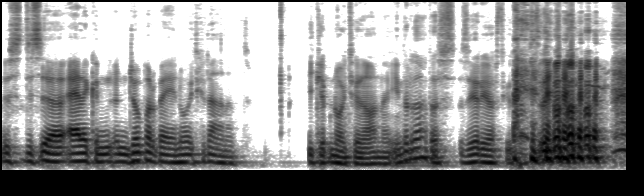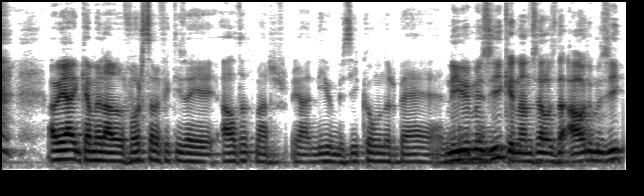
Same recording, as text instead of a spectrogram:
Dus het is eh, eigenlijk een, een job waarbij je nooit gedaan hebt. Ik heb nooit gedaan, nee. inderdaad, dat is zeer juist gezegd. Oh ja, ik kan me dat wel voorstellen, effectief, dat je altijd maar ja, nieuwe muziek komen erbij. En, Nieuwe en- muziek en dan zelfs de oude muziek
